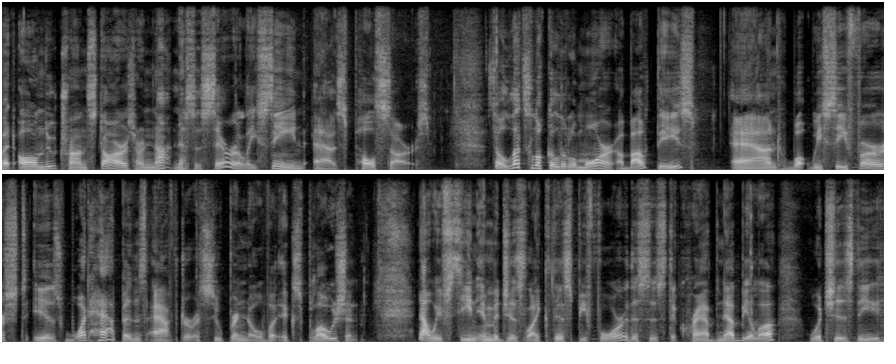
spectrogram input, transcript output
but all neutron stars are not necessarily seen as pulsars. So let's look a little more about these. And what we see first is what happens after a supernova explosion. Now we've seen images like this before. This is the Crab Nebula, which is the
